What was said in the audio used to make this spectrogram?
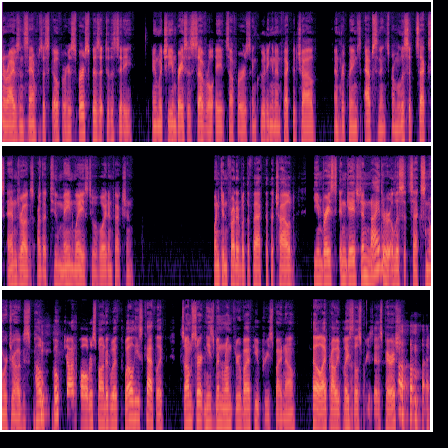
arrives in San Francisco for his first visit to the city, in which he embraces several AIDS sufferers, including an infected child, and proclaims abstinence from illicit sex and drugs are the two main ways to avoid infection. When confronted with the fact that the child he embraced engaged in neither illicit sex nor drugs, Pope, Pope John Paul responded with, Well, he's Catholic, so I'm certain he's been run through by a few priests by now. Hell, I probably placed those priests at his parish. Oh my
